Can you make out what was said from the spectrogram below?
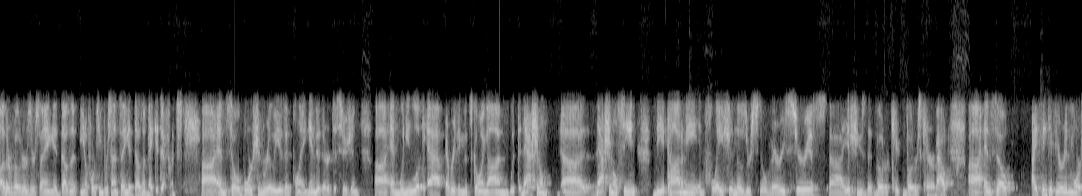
other voters are saying it doesn't, you know, 14% saying it doesn't make a difference, uh, and so abortion really isn't playing into their decision. Uh, and when you look at everything that's going on with the national uh, national scene, the economy, inflation, those are still very serious uh, issues that voter voters care about, uh, and so I think if you're in more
